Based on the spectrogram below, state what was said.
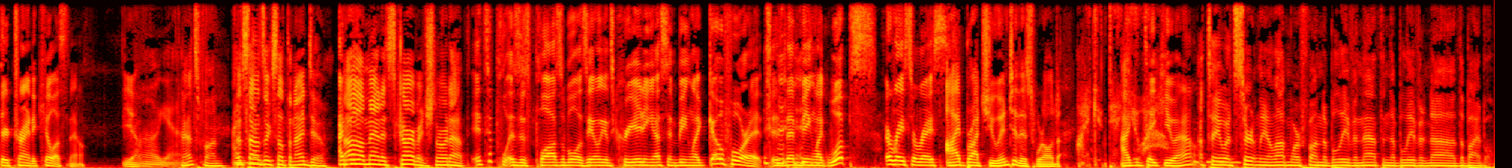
They're trying to kill us now. Yeah. oh yeah, That's fun. That I sounds do- like something I'd do. I oh man, it's garbage. Throw it out. It's a pl- is as plausible as aliens creating us and being like, "Go for it," and then being like, "Whoops, erase, erase." I brought you into this world. I can take I you can take you out. I'll tell you what. It's certainly a lot more fun to believe in that than to believe in uh, the Bible.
